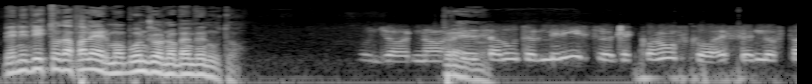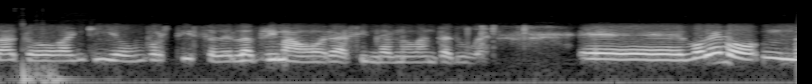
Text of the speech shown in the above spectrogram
Benedetto da Palermo, buongiorno, benvenuto. Buongiorno, eh, saluto il Ministro che conosco essendo stato anch'io un fortista della prima ora sin dal 92. Eh, volevo, mh, mm,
